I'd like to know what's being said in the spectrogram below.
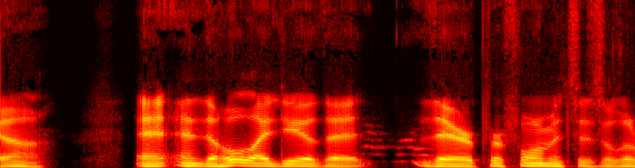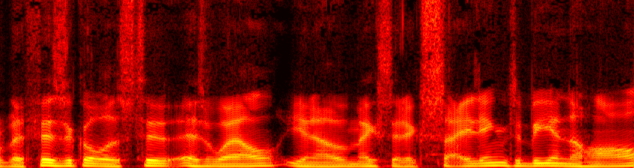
Yeah, and and the whole idea that their performance is a little bit physical as to as well, you know, makes it exciting to be in the hall.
